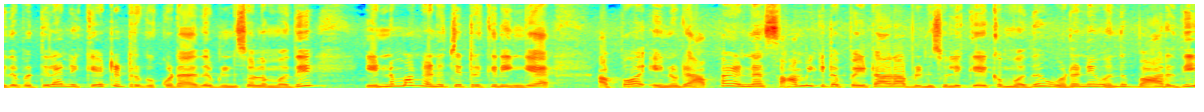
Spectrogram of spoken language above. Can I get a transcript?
இதை பற்றிலாம் நீ கேட்டுட்டு இருக்கக்கூடாது அப்படின்னு சொல்லும்போது என்னம்மா நினச்சிட்டு இருக்கிறீங்க அப்போ என்னுடைய அப்பா என்ன சாமி கிட்ட போயிட்டாரா? அப்படின்னு சொல்லி கேட்கும்போது உடனே வந்து பாரதி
